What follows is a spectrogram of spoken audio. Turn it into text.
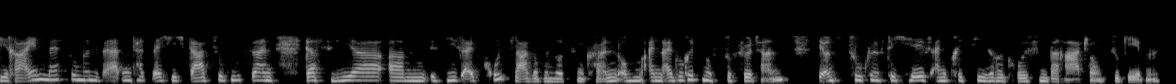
die Reihenmessungen werden tatsächlich dazu gut sein, dass wir ähm, dies als Grundlage benutzen können, um einen Algorithmus zu füttern, der uns zukünftig wirklich hilft, eine präzisere Größenberatung zu geben,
